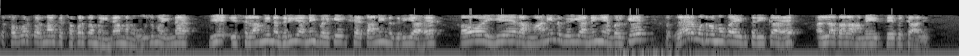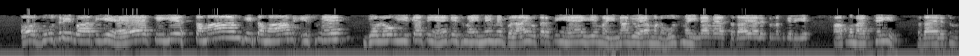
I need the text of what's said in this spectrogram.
تصور کرنا کہ سفر کا مہینہ منحوس مہینہ ہے، یہ اسلامی نظریہ نہیں بلکہ ایک شیطانی نظریہ ہے۔ اور یہ رحمانی نظریہ نہیں ہے بلکہ غیر مسلموں کا ایک طریقہ ہے۔ اللہ تعالی ہمیں اس سے بچا لے۔ اور دوسری بات یہ ہے کہ یہ تمام کی تمام اس میں جو لوگ یہ کہتے ہیں کہ اس مہینے میں بلائیں اترتی ہیں، یہ مہینہ جو ہے منحوس مہینہ ہے، میں سدائے علیہ سنت کے لیے آپ کو محک چاہیے۔ سدائے علیہ سنت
